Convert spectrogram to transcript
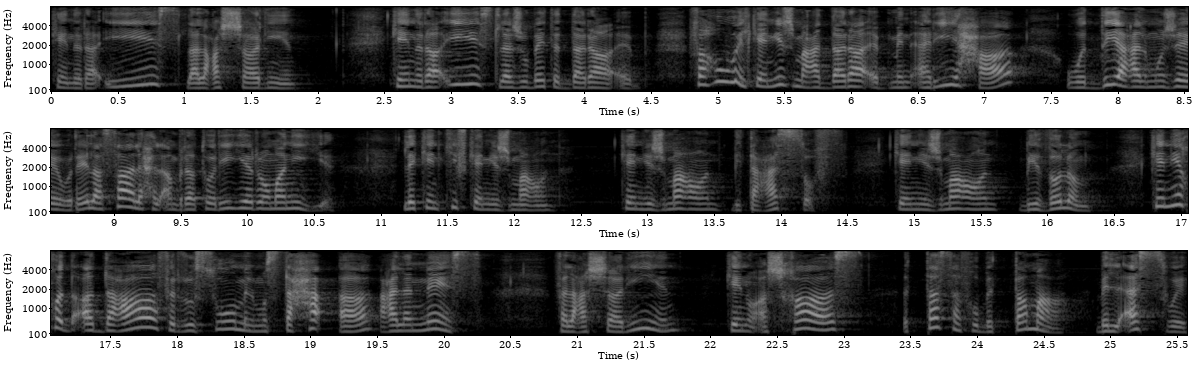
كان رئيس للعشارين. كان رئيس لجبات الضرائب فهو اللي كان يجمع الضرائب من أريحة والضيعة المجاورة لصالح الأمبراطورية الرومانية. لكن كيف كان يجمعهم؟ كان يجمعهم بتعسف كان يجمعهم بظلم كان ياخذ أضعاف الرسوم المستحقة على الناس. فالعشارين كانوا أشخاص اتصفوا بالطمع بالقسوة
